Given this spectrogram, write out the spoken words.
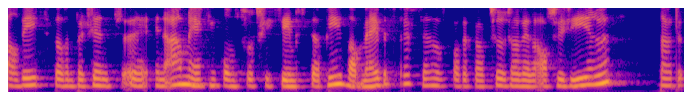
al weet dat een patiënt uh, in aanmerking komt voor systemische therapie, wat mij betreft, en dat, dat ik dat zo zou willen adviseren, dat,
